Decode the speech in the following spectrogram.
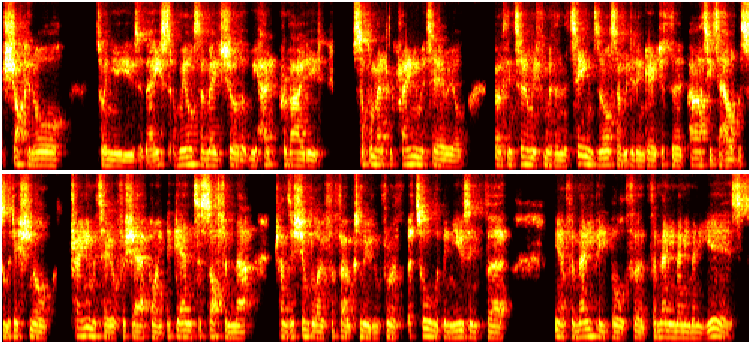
shock and awe to a new user base. And we also made sure that we had provided supplemental training material both internally from within the teams and also we did engage a third party to help with some additional training material for SharePoint, again, to soften that transition blow for folks moving from a, a tool they've been using for, you know, for many people for, for many, many, many years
